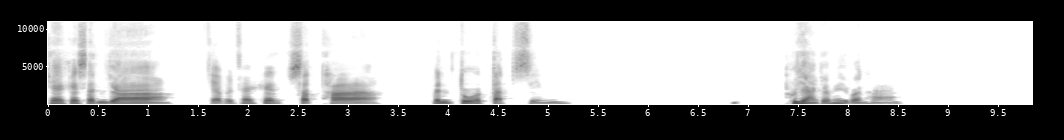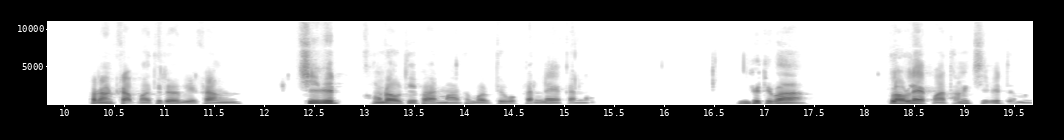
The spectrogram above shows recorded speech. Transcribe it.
แค่แค่สัญญาอย่าไปแค่แค่ศรัทธา เป็นตัวตัดสินทุกอย่างจะไม่มีปัญหาพลังกลับมาที่เดิมอีกครั้ง ชีวิตของเราที่ผ่านมาทั้งหมดถือว่ากันแลกกันแล้วอยู่ที่ว่า เราแลกมาทั้งชีวิตมัน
